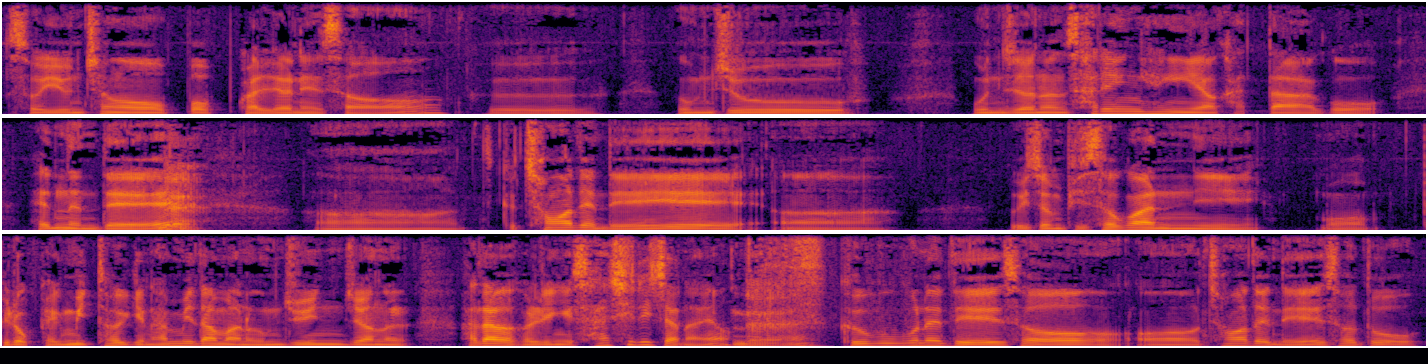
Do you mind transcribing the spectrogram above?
소위 윤창호법 관련해서 그 음주 운전은 살인 행위와 같다고 했는데 네. 어, 그 청와대 내에 어, 의전 비서관이 뭐 비록 100m이긴 합니다만 음주운전을 하다가 걸린 게 사실이잖아요. 네. 그 부분에 대해서 어, 청와대 내에서도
